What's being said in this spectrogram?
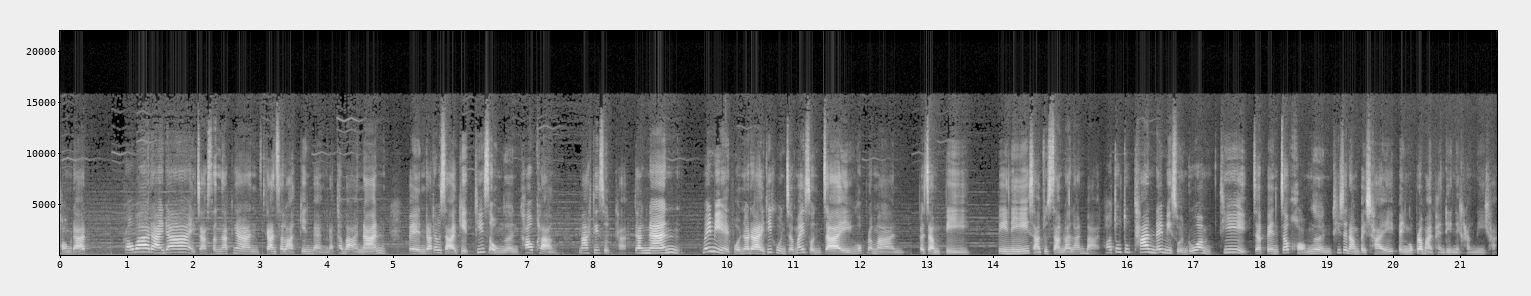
ของรัฐ เพราะว่ารายได้จากสำนักงานการสลากกินแบ่งรัฐบาลนั้น เป็นรัฐวิสาหกิจที่ส่งเงินเข้าคลังมากที่สุดค่ะ ดังนั้นไม่มีเหตุผลอะไรที่คุณจะไม่สนใจงบประมาณประจำปี ปีนี้ 3.3 ล้านล้านบาท เพราะทุกๆท่านได้มีส่วนร่วมที่จะเป็นเจ้าของเงินที่จะนำไปใช้เป็นงบประมาณแผ่นดินในครั้งนี้ค่ะ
